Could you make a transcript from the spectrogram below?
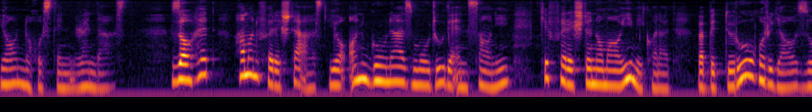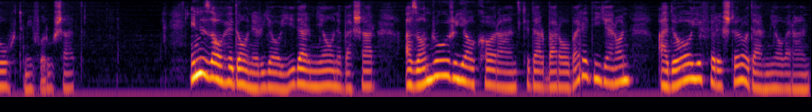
یا نخستین رند است زاهد همان فرشته است یا آن گونه از موجود انسانی که فرشته نمایی می کند و به دروغ و ریا زهد می فروشد. این زاهدان ریایی در میان بشر از آن رو ریاکارند که در برابر دیگران ادای فرشته را در میآورند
